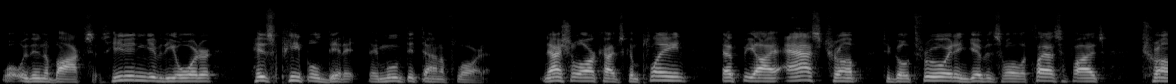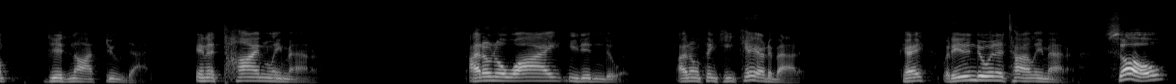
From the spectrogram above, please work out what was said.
what was in the boxes. He didn't give the order. His people did it. They moved it down to Florida. National Archives complained. FBI asked Trump to go through it and give us all the classifieds. Trump did not do that in a timely manner. I don't know why he didn't do it. I don't think he cared about it. Okay? But he didn't do it in a timely manner. So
